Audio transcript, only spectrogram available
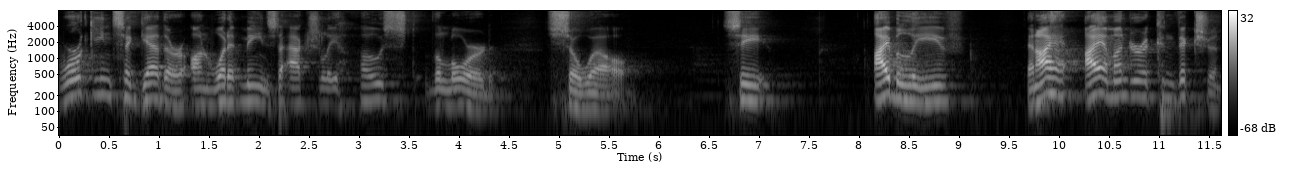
working together on what it means to actually host the Lord so well. See, I believe, and I, I am under a conviction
